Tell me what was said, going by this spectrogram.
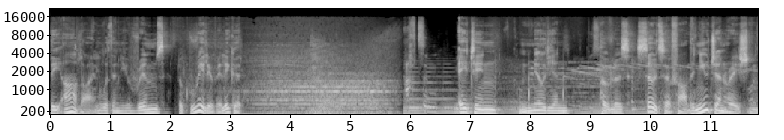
The R line with the new rims look really, really good. 18 million Polos sold so far. The new generation,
